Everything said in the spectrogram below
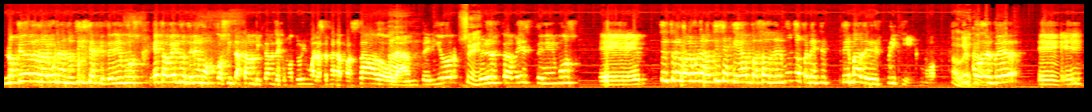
Nos quedaron algunas noticias que tenemos. Esta vez no tenemos cositas tan picantes como tuvimos la semana pasada o la Ah. anterior, Sí. pero esta vez tenemos. Eh, te traigo algunas noticias que han pasado en el mundo con este tema del friquismo. Y podés ver eh,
